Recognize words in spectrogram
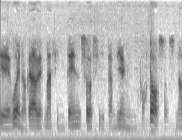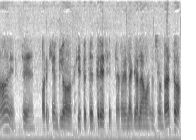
eh, bueno, cada vez más intensos y también costosos, ¿no? Este, por ejemplo, GPT-3, esta regla que hablamos hace un rato,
